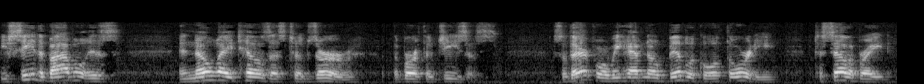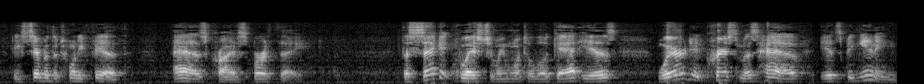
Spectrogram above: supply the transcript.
You see, the Bible is in no way tells us to observe the birth of Jesus. So therefore, we have no biblical authority to celebrate December the 25th as Christ's birthday. The second question we want to look at is where did Christmas have its beginning?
